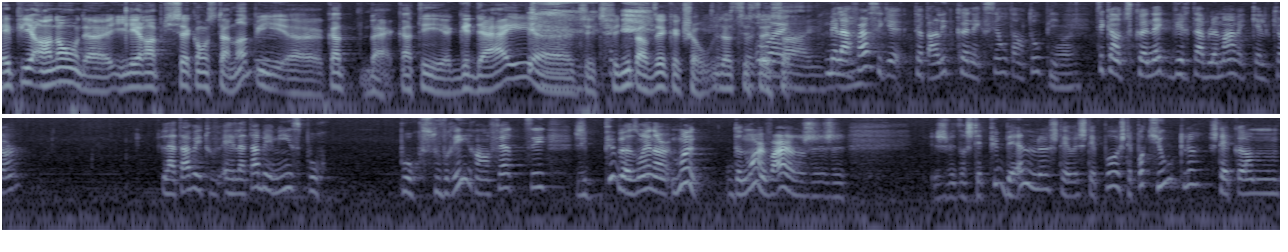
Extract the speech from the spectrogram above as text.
Et puis, en onde, euh, il les remplissait constamment. Puis, euh, quand, ben, quand tu es guédaille, euh, tu, tu finis par dire quelque chose. là. Tu sais, c'est Ouais. ça. Mais l'affaire, c'est que tu as parlé de connexion tantôt. Puis, Ouais. tu sais, quand tu connectes véritablement avec quelqu'un, la table est, ouv- eh, la table est mise pour, pour s'ouvrir, en fait. Tu sais, j'ai plus besoin d'un. Moi, donne-moi un verre. Je, je, je veux dire, j'étais plus belle, là. J'étais, j'étais pas, j'étais pas cute, là. J'étais comme.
